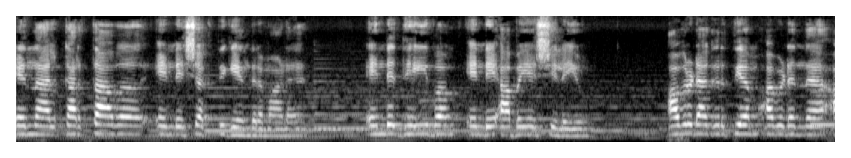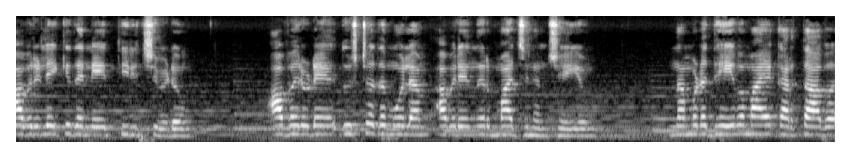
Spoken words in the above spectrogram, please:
എന്നാൽ കർത്താവ് എന്റെ ശക്തി കേന്ദ്രമാണ് എന്റെ ദൈവം എന്റെ അഭയശിലയും. അവരുടെ അകൃത്യം അവിടുന്ന് അവരിലേക്ക് തന്നെ തിരിച്ചുവിടും. അവരുടെ ദുഷ്ടത മൂലം അവരെ നിർമ്മാർജനം ചെയ്യും. നമ്മുടെ ദൈവമായ കർത്താവ്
